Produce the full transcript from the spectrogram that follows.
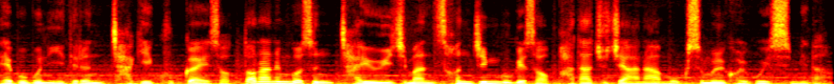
대부분 이들은 자기 국가에서 떠나는 것은 자유이지만 선진국에서 받아주지 않아 목숨을 걸고 있습니다.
